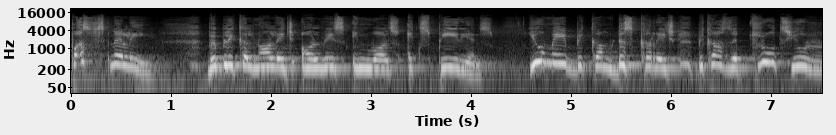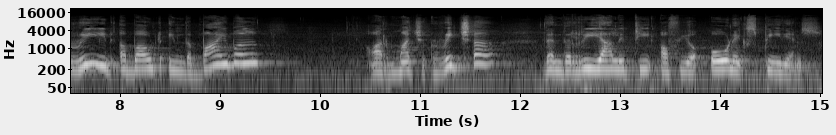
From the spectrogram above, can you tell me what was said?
personally. Biblical knowledge always involves experience. You may become discouraged because the truths you read about in the Bible are much richer than the reality of your own experience.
